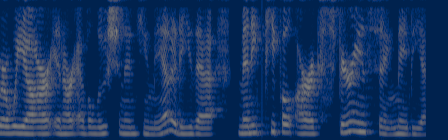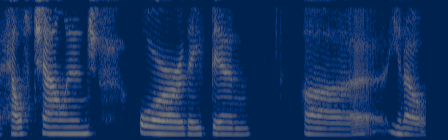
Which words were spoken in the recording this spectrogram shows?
where we are in our evolution in humanity that many people are experiencing maybe a health challenge or they've been uh you know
